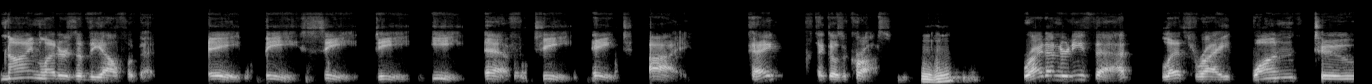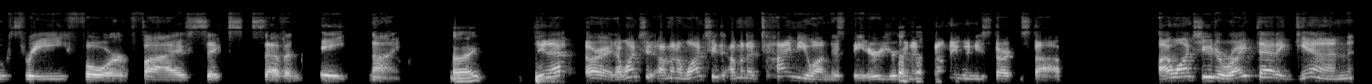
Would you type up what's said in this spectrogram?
nine letters of the alphabet: A, B, C, D, E, F, G, H, I. Okay, that goes across. Mm-hmm. Right underneath that, let's write one, two, three, four, five, six, seven, eight, nine. All right. See that? All right. I want you. I'm going to want you. To, I'm going to time you on this, Peter. You're going to tell me when you start and stop. I want you to write that again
